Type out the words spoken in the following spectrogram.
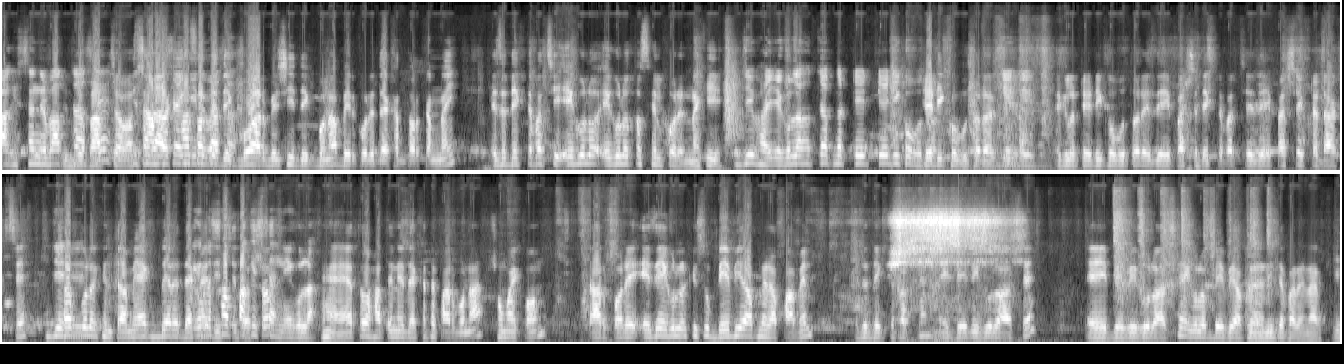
পাকিস্তানের বাচ্চা আছে বাচ্চা আছে আমরা আছে। দেখব আর বেশি দেখব না বের করে দেখার দরকার নাই। এই যে দেখতে পাচ্ছি এগুলো এগুলো তো সেল করেন নাকি? জি ভাই এগুলা হচ্ছে আপনার টেডি কবুতর। টেডি কবুতর আর কি। এগুলো টেডি কবুতর এই যে এই পাশে দেখতে পাচ্ছি যে এই পাশে একটা ডাকছে। সবগুলো কিন্তু আমি একবারে দেখা দিচ্ছি দর্শক। হ্যাঁ এত হাতে নিয়ে দেখাতে পারব না সময় কম। তারপরে এই যে এগুলোর কিছু বেবি আপনারা পাবেন। এই যে দেখতে পাচ্ছেন এই বেবি গুলো আছে। এই বেবি গুলো আছে এগুলো বেবি আপনারা নিতে পারেন আর কি।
